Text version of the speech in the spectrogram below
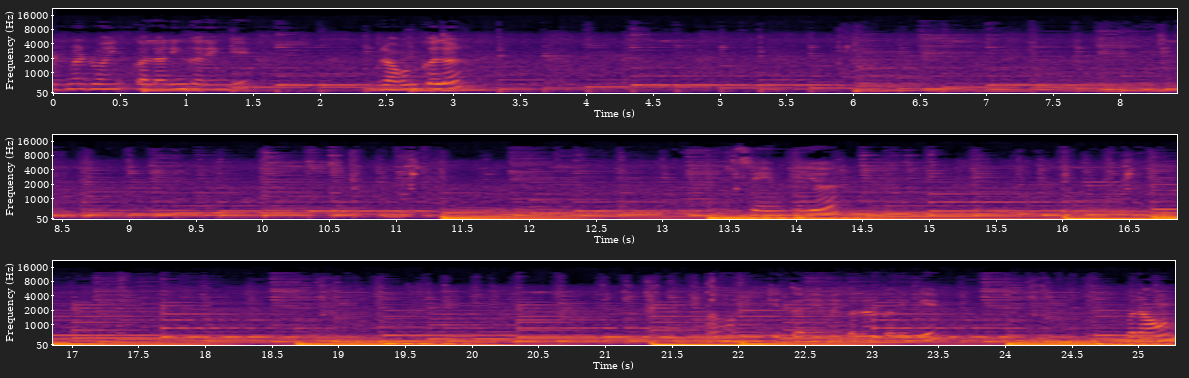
ड्राइंग कलरिंग करेंगे। ब्राउन कलर सेम अब हम इनके तने में कलर करेंगे। ब्राउन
